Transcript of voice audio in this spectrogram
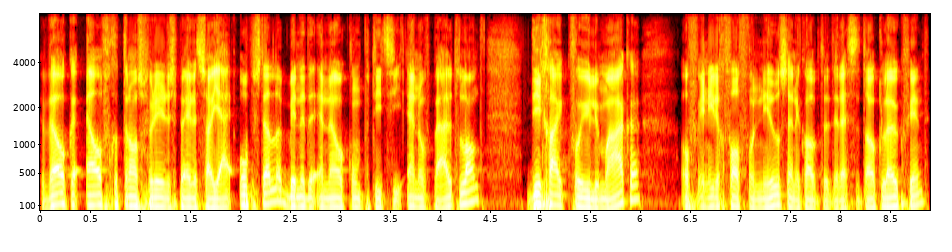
Welke elf getransfereerde spelers zou jij opstellen binnen de NL-competitie en of buitenland? Die ga ik voor jullie maken. Of in ieder geval voor Niels. En ik hoop dat de rest het ook leuk vindt.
